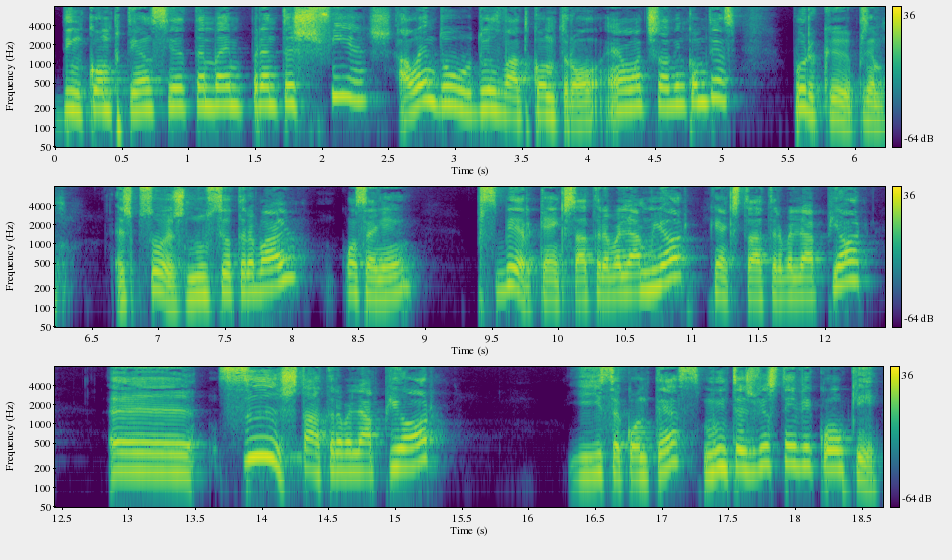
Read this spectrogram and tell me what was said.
de incompetência também perante as chefias. Além do, do elevado controle, é um atestado de incompetência. Porque, por exemplo, as pessoas no seu trabalho conseguem perceber quem é que está a trabalhar melhor, quem é que está a trabalhar pior. Uh, se está a trabalhar pior, e isso acontece, muitas vezes tem a ver com o quê?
